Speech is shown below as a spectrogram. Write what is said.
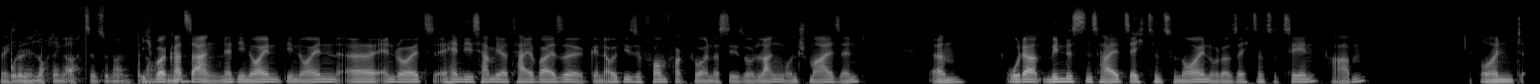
richtig. oder den noch länger 18 zu 9. Ich Genau. wollte gerade Mhm. sagen, ne, die neuen, die neuen äh, Android-Handys haben ja teilweise genau diese Formfaktoren, dass sie so lang und schmal sind. Ähm, oder mindestens halt 16 zu 9 oder 16 zu 10 haben. Und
